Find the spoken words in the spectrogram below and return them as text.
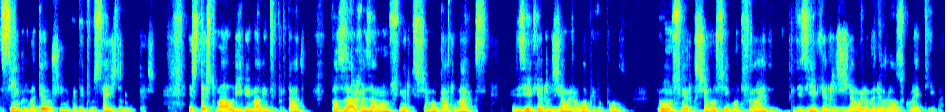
5 de Mateus e no capítulo 6 de Lucas. Este texto mal lido e mal interpretado pode dar razão a um senhor que se chamou Karl Marx, que dizia que a religião era o ópio do povo, ou a um senhor que se chamou Sigmund Freud, que dizia que a religião era uma neurose coletiva.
